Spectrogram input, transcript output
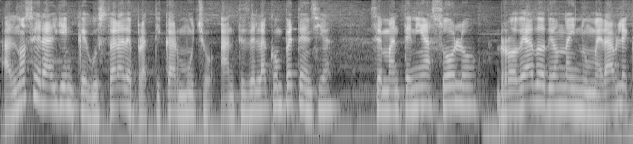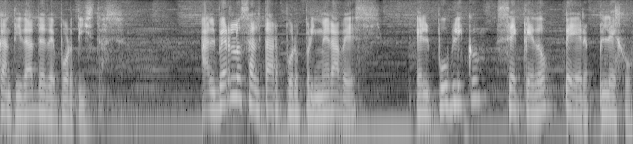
al no ser alguien que gustara de practicar mucho antes de la competencia, se mantenía solo, rodeado de una innumerable cantidad de deportistas. Al verlo saltar por primera vez, el público se quedó perplejo.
